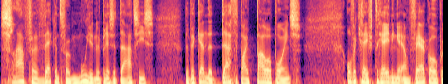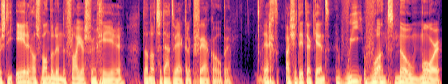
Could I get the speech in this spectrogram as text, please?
slaapverwekkend vermoeiende presentaties. De bekende death by PowerPoints. Of ik geef trainingen aan verkopers die eerder als wandelende flyers fungeren dan dat ze daadwerkelijk verkopen. Echt, als je dit herkent, we want no more.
